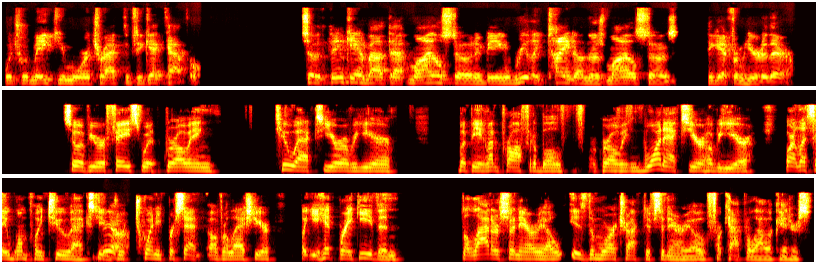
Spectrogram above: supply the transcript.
which would make you more attractive to get capital. So thinking about that milestone and being really tight on those milestones to get from here to there. So if you were faced with growing 2x year over year, but being unprofitable for growing 1x year over year, or let's say 1.2x, you yeah. 20% over last year, but you hit break even, the latter scenario is the more attractive scenario for capital allocators.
